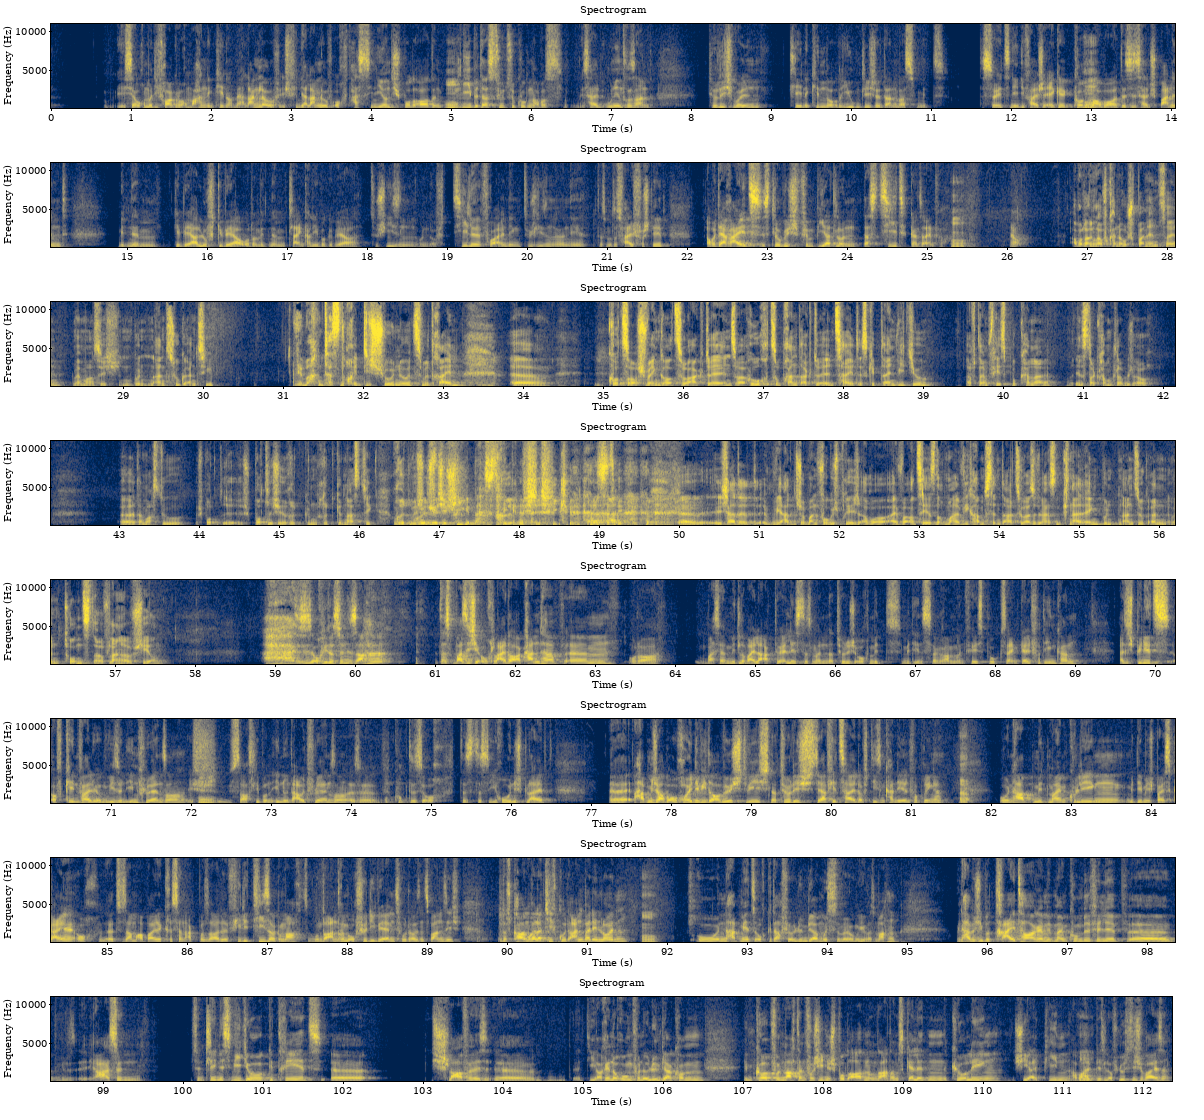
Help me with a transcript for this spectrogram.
ist ja auch immer die Frage, warum machen denn Kinder mehr Langlauf? Ich finde ja Langlauf auch faszinierend, die Sportart, und mhm. liebe das zuzugucken, aber es ist halt uninteressant. Natürlich wollen kleine Kinder oder Jugendliche dann was mit, das soll jetzt nie in die falsche Ecke kommen, mhm. aber das ist halt spannend, mit einem Gewehr, Luftgewehr oder mit einem Kleinkalibergewehr zu schießen und auf Ziele vor allen Dingen zu schießen. Ne? Nee, dass man das falsch versteht. Aber der Reiz ist, glaube ich, für den Biathlon, das zieht ganz einfach. Mhm. Ja. Aber Langlauf kann auch spannend sein, wenn man sich einen bunten Anzug anzieht. Wir machen das noch in die Shownotes mit rein. Äh, kurzer Schwenker zur aktuellen, zur hoch, zur brandaktuellen Zeit. Es gibt ein Video auf deinem Facebook-Kanal, Instagram glaube ich auch. Äh, da machst du Sport, äh, sportliche Rhythmgymnastik. Rhythmische, Rhythmische Skigymnastik. Rhythmische Skigymnastik. äh, ich hatte, wir hatten schon mal ein Vorgespräch, aber einfach erzähl es nochmal, wie kam es denn dazu? Also du hast einen knallengen bunten Anzug an und turnst auf lange auf Skiern. Ah, das ist auch wieder so eine Sache, das, was ich auch leider erkannt habe, ähm, oder was ja mittlerweile aktuell ist, dass man natürlich auch mit, mit Instagram und Facebook sein Geld verdienen kann. Also ich bin jetzt auf keinen Fall irgendwie so ein Influencer. Ich, mhm. ich sage es lieber ein In- und Outfluencer. Also gucke das auch, dass das ironisch bleibt. Äh, habe mich aber auch heute wieder erwischt, wie ich natürlich sehr viel Zeit auf diesen Kanälen verbringe. Ja. Und habe mit meinem Kollegen, mit dem ich bei Sky auch äh, zusammenarbeite, Christian Akbasade, viele Teaser gemacht, unter anderem auch für die WM 2020. Und das kam relativ gut an bei den Leuten. Mhm. Und habe mir jetzt auch gedacht, für Olympia musste man irgendwie was machen. Und da habe ich über drei Tage mit meinem Kumpel Philipp äh, ja, so, ein, so ein kleines Video gedreht. Äh, ich schlafe, äh, die Erinnerungen von Olympia kommen im Kopf und mache dann verschiedene Sportarten, unter anderem Skeleton, Curling, Ski Alpin, aber mhm. halt ein bisschen auf lustige Weise.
